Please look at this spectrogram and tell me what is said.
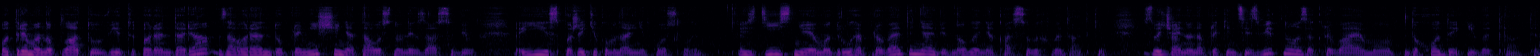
Отримано плату від орендаря за оренду приміщення та основних засобів і спожиті комунальні послуги. Здійснюємо друге проведення відновлення касових видатків. І, звичайно, наприкінці звітного закриваємо доходи і витрати.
